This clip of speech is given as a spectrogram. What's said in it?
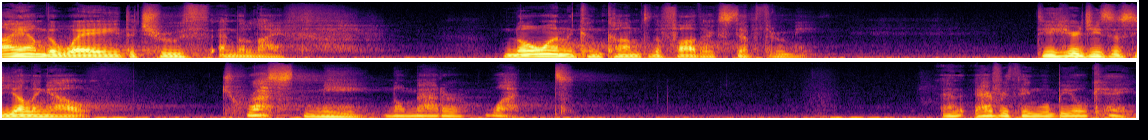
I am the way, the truth, and the life. No one can come to the Father except through me. Do you hear Jesus yelling out, Trust me no matter what? And everything will be okay.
